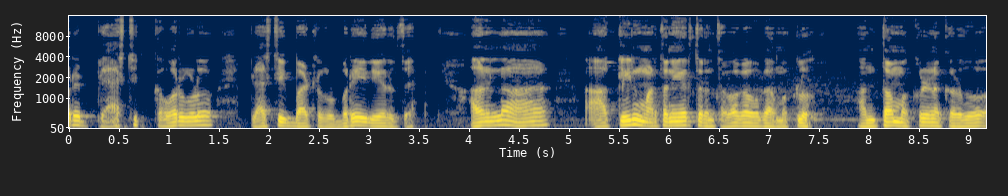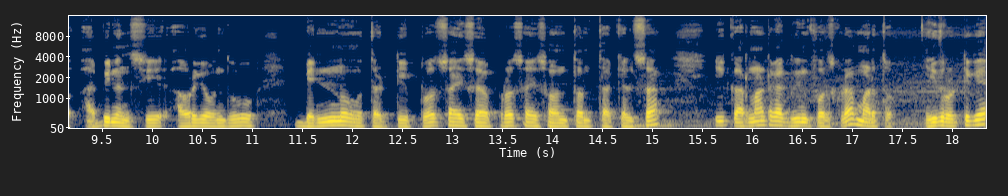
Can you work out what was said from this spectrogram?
ಬರೀ ಪ್ಲ್ಯಾಸ್ಟಿಕ್ ಕವರ್ಗಳು ಪ್ಲ್ಯಾಸ್ಟಿಕ್ ಬಾಟ್ಲುಗಳು ಬರೀ ಇದೇ ಇರುತ್ತೆ. ಅದನ್ನೆಲ್ಲ ಕ್ಲೀನ್ ಮಾಡ್ತಾನೇ ಇರ್ತಾರಂತೆ ಅವಾಗವಾಗ ಮಕ್ಕಳು. ಅಂಥ ಮಕ್ಕಳನ್ನ ಕರೆದು ಅಭಿನಂದಿಸಿ, ಅವ್ರಿಗೆ ಒಂದು ಬೆನ್ನು ತಟ್ಟಿ ಪ್ರೋತ್ಸಾಹಿಸ ಪ್ರೋತ್ಸಾಹಿಸುವಂಥ ಕೆಲಸ ಈ ಕರ್ನಾಟಕ ಗ್ರೀನ್ ಫೋರ್ಸ್ ಕೂಡ ಮಾಡ್ತು. ಇದರೊಟ್ಟಿಗೆ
